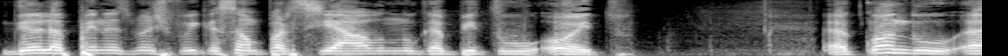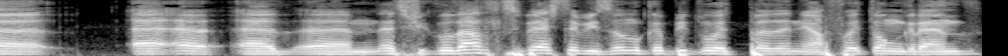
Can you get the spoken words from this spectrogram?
deu-lhe apenas uma explicação parcial no capítulo 8. Ah, quando ah, a, a, a, a, dificuldade de receber esta visão no capítulo 8 para Daniel foi tão grande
